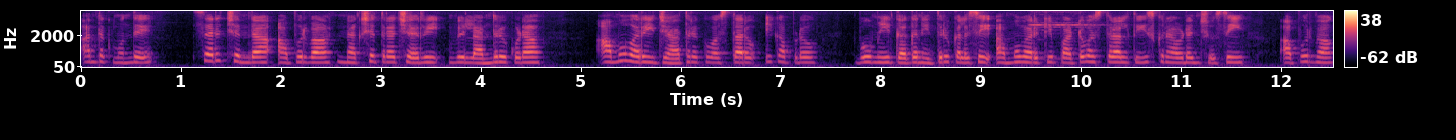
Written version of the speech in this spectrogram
అంతకుముందే శరత్చంద్ర అపూర్వ నక్షత్ర చెర్రి వీళ్ళందరూ కూడా అమ్మవారి జాతరకు వస్తారు. ఇక అప్పుడు భూమి గగన్ ఇద్దరు కలిసి అమ్మవారికి పట్టు వస్త్రాలు తీసుకురావడం చూసి అపూర్వ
